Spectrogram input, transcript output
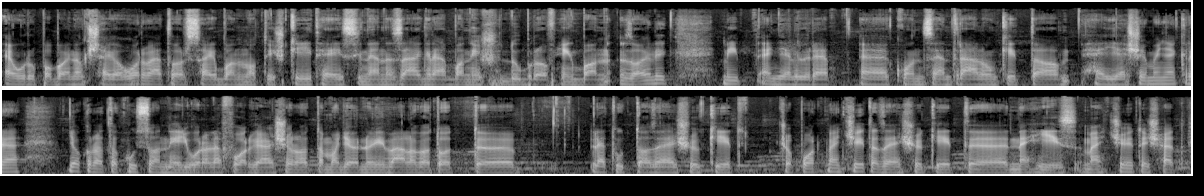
Európa bajnoksága Horvátországban, ott is két helyszínen, Zágrában és Dubrovnikban zajlik. Mi egyelőre koncentrálunk itt a helyi eseményekre. Gyakorlatilag 24 óra leforgás alatt a magyar női válogatott letudta az első két csoportmeccsét, az első két nehéz meccsét, és hát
